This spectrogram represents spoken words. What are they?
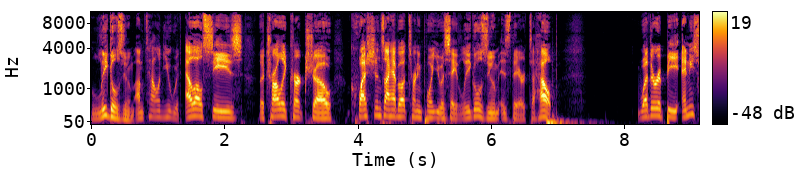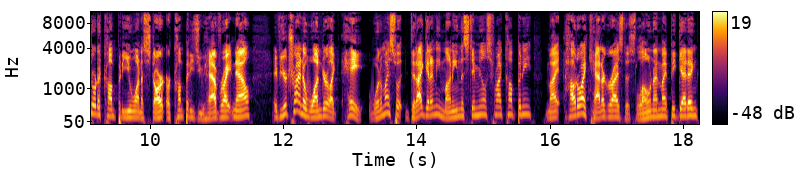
LegalZoom. I'm telling you, with LLCs, the Charlie Kirk Show, questions I have about Turning Point USA, LegalZoom is there to help. Whether it be any sort of company you want to start or companies you have right now, if you're trying to wonder, like, hey, what am I supposed? Did I get any money in the stimulus for my company? My, how do I categorize this loan I might be getting?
